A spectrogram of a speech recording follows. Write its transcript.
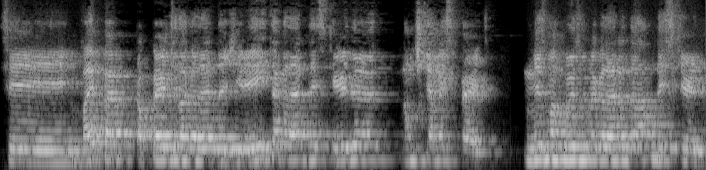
Você vai para perto da galera da direita, a galera da esquerda não te quer mais perto. Mesma coisa para a galera da, da esquerda.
